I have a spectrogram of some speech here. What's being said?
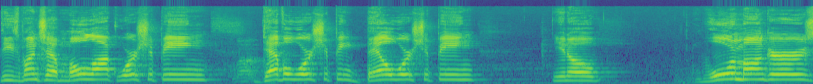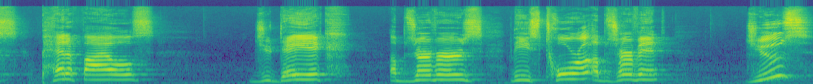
These bunch of Moloch worshiping, devil worshiping, Baal worshiping, you know, warmongers, pedophiles, Judaic observers, these Torah observant Jews?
